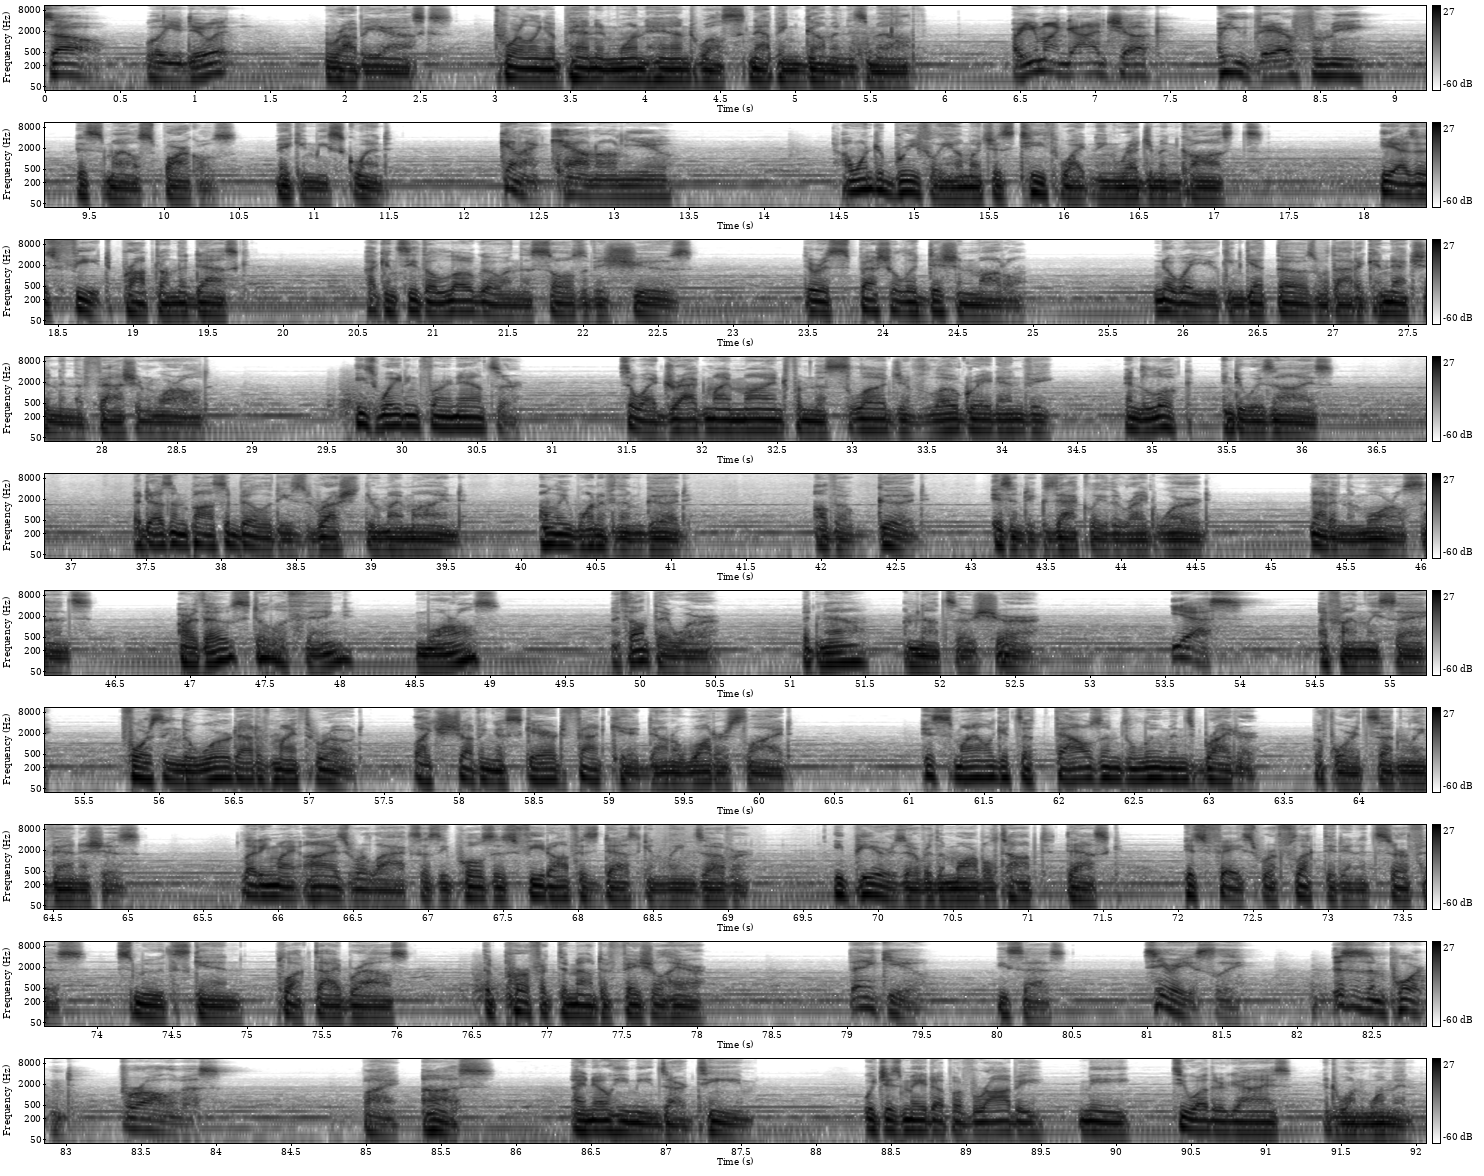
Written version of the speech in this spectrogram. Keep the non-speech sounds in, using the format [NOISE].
So, will you do it? Robbie asks, twirling a pen in one hand while snapping gum in his mouth. Are you my guy, Chuck? Are you there for me? His smile sparkles, making me squint. Can I count on you? I wonder briefly how much his teeth whitening regimen costs. He has his feet propped on the desk. I can see the logo in the soles of his shoes. They're a special edition model. No way you can get those without a connection in the fashion world. He's waiting for an answer, so I drag my mind from the sludge of low grade envy and look into his eyes. A dozen possibilities rush through my mind, only one of them good. Although good isn't exactly the right word, not in the moral sense. Are those still a thing? Morals? I thought they were, but now I'm not so sure. Yes. I finally say, forcing the word out of my throat like shoving a scared fat kid down a water slide. His smile gets a thousand lumens brighter before it suddenly vanishes, letting my eyes relax as he pulls his feet off his desk and leans over. He peers over the marble topped desk, his face reflected in its surface smooth skin, plucked eyebrows, the perfect amount of facial hair. Thank you, he says. Seriously, this is important for all of us. By us, I know he means our team, which is made up of Robbie, me, two other guys, and one woman.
